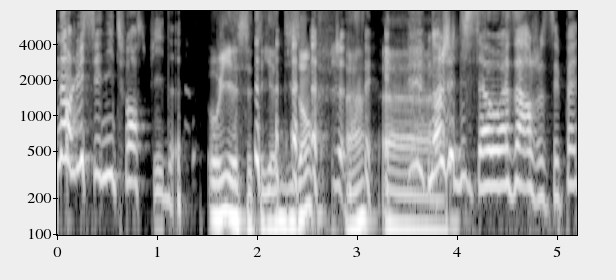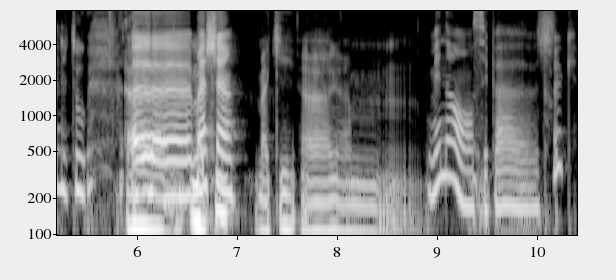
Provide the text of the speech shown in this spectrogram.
Non, lui, c'est Need for Speed. Oui, c'était il y a 10 ans. Je hein, sais. Non, j'ai dit ça au hasard, je sais pas du tout. machin. Maki. Mais non, c'est pas truc.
